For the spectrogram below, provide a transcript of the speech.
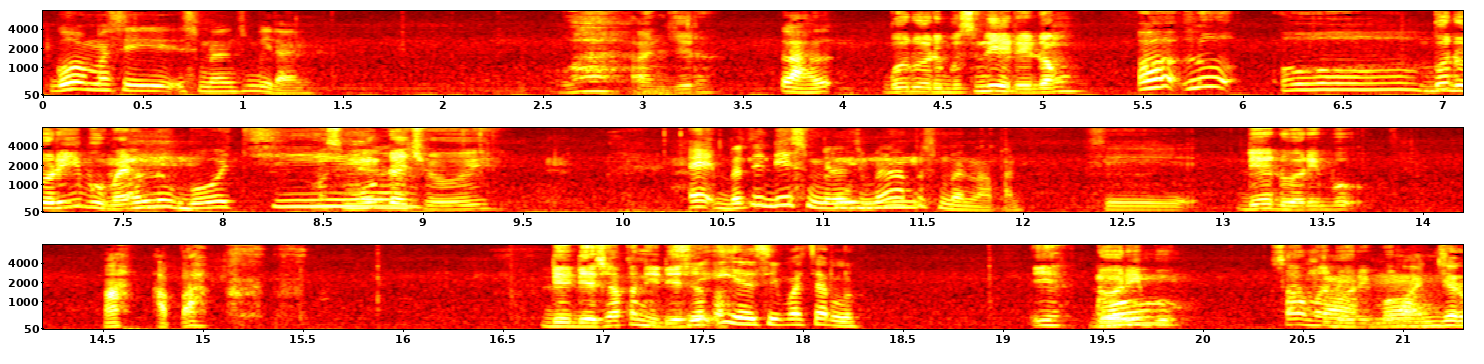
gue masih 99 wah anjir lah gue 2000 sendiri dong oh lu oh gue 2000 men oh, lu bocil masih muda cuy eh berarti dia 99 apa 98 si dia 2000 Hah? Apa? Dia dia siapa nih? Dia Si, siapa? iya si pacar lu. Iya, 2000. Oh. Sama, Sama. 2000. Oh, anjir.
